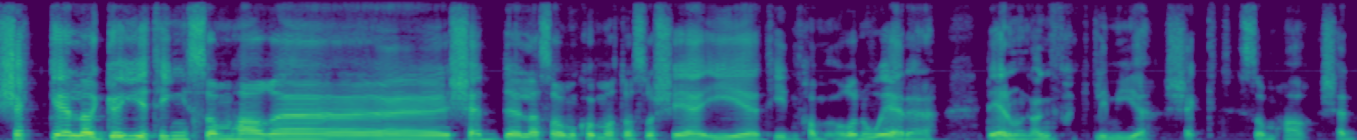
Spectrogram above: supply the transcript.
kjekke eller gøye ting som har uh, skjedd, eller som kommer til å skje i uh, tiden framover. Og nå er det det er noen gang fryktelig mye kjekt som har skjedd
